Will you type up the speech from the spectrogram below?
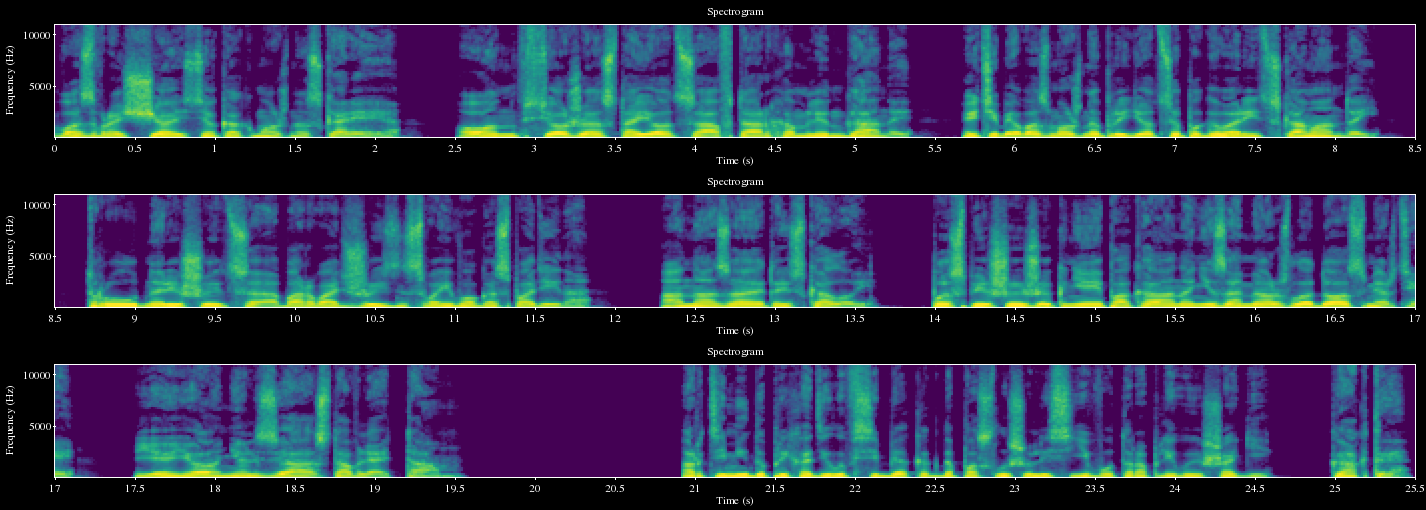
«Возвращайся как можно скорее. Он все же остается Автархом Линганы, и тебе, возможно, придется поговорить с командой. Трудно решиться оборвать жизнь своего господина. Она за этой скалой. Поспеши же к ней, пока она не замерзла до смерти. Ее нельзя оставлять там». Артемида приходила в себя, когда послышались его торопливые шаги. «Как ты?»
